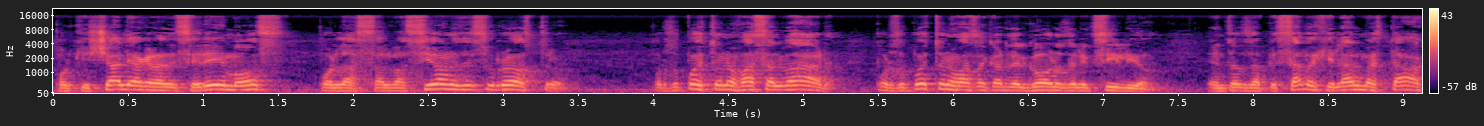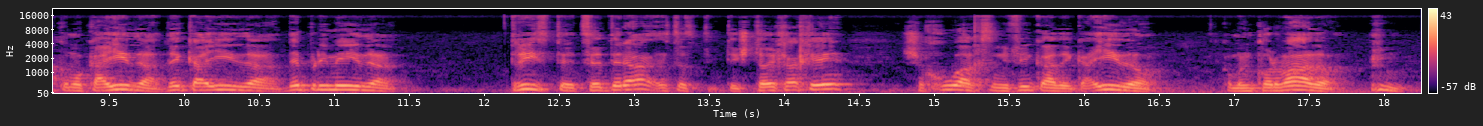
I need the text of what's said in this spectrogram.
porque ya le agradeceremos por las salvaciones de su rostro. Por supuesto nos va a salvar, por supuesto nos va a sacar del gordo del exilio. Entonces, a pesar de que el alma está como caída, decaída, deprimida, triste, etc., esto es significa decaído, como encorvado.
